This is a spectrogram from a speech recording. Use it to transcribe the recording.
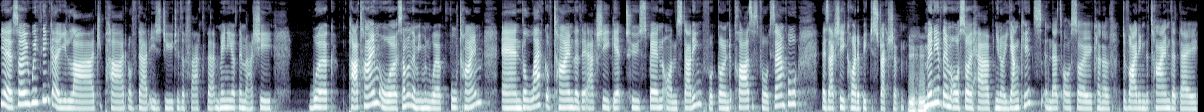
Yeah, so we think a large part of that is due to the fact that many of them actually work part time, or some of them even work full time. And the lack of time that they actually get to spend on studying, for going to classes, for example, is actually quite a big distraction. Mm-hmm. Many of them also have, you know, young kids, and that's also kind of dividing the time that they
